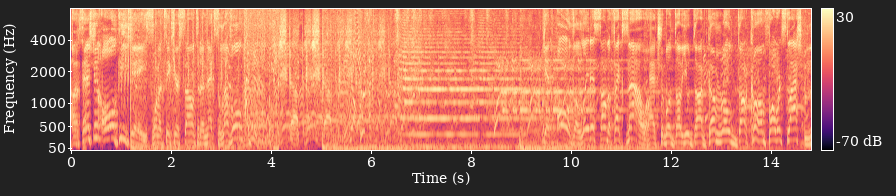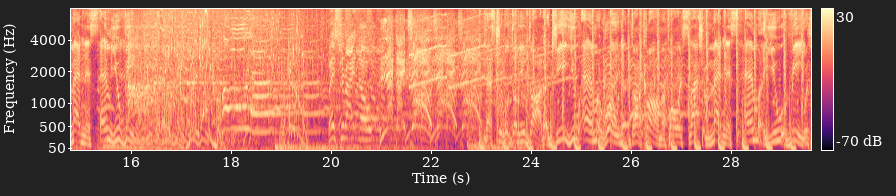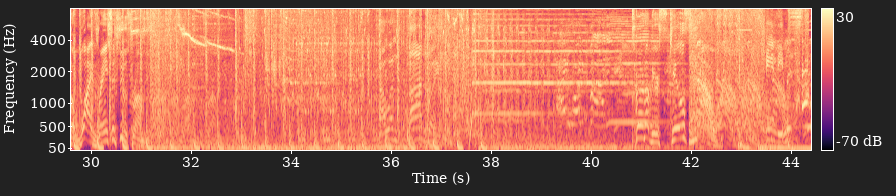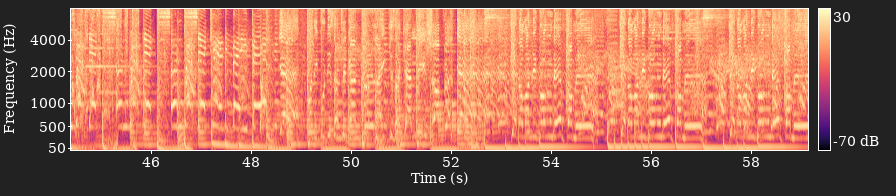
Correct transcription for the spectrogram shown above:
Attention all DJs. Want to take your sound to the next level? Stop, stop. Get all the latest sound effects now at www.gumroad.com forward slash madness MUV. Where's she right now? Leg I that's www.gumroad.com forward slash madness MUV with a wide range to choose from. Turn up your skills now. Candy. let's.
